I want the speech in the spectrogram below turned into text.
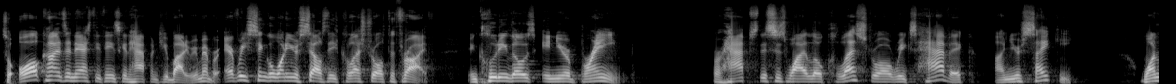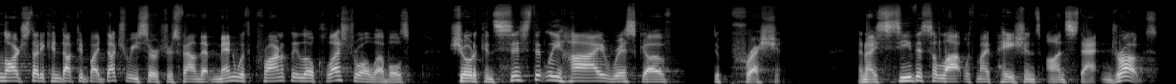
So, all kinds of nasty things can happen to your body. Remember, every single one of your cells needs cholesterol to thrive, including those in your brain. Perhaps this is why low cholesterol wreaks havoc on your psyche. One large study conducted by Dutch researchers found that men with chronically low cholesterol levels showed a consistently high risk of depression. And I see this a lot with my patients on statin drugs.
